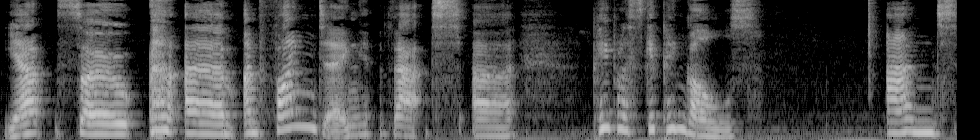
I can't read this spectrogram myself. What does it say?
yeah so um, i'm finding that uh, people are skipping goals and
